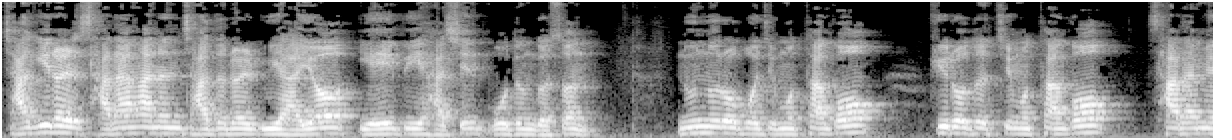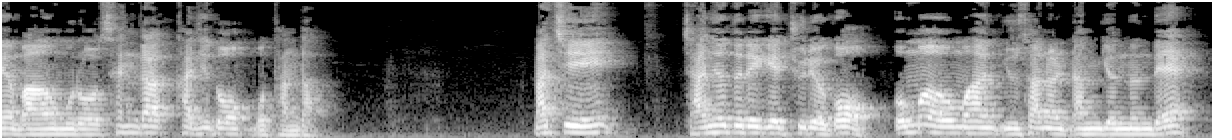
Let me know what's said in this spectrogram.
자기를 사랑하는 자들을 위하여 예비하신 모든 것은 눈으로 보지 못하고 귀로 듣지 못하고 사람의 마음으로 생각하지도 못한다. 마치 자녀들에게 주려고 어마어마한 유산을 남겼는데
